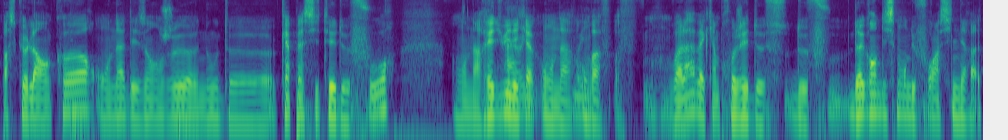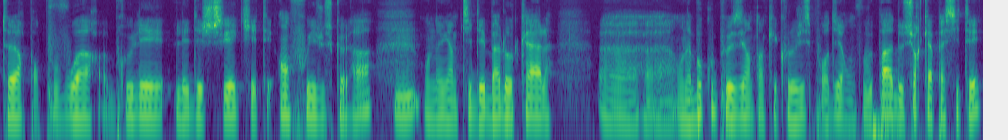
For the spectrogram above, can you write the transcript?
parce que là encore, on a des enjeux, euh, nous, de capacité de four. On a réduit Ah les oui. cap- on a, Oui. on va, voilà, avec un projet de, d'agrandissement du four incinérateur pour pouvoir brûler les déchets qui étaient enfouis jusque-là. Hmm. On a eu un petit débat local. euh, on a beaucoup pesé en tant qu'écologiste pour dire on ne veut pas de surcapacité.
